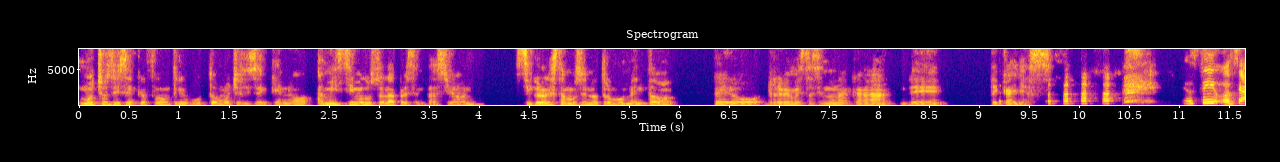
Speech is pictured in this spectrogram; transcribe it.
muchos dicen que fue un tributo, muchos dicen que no. A mí sí me gustó la presentación. Sí creo que estamos en otro momento, pero Rebe me está haciendo una cara de te callas. Sí, o sea,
